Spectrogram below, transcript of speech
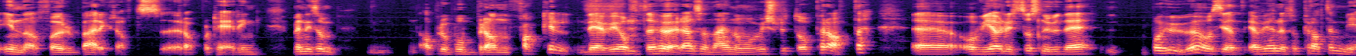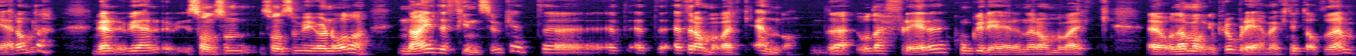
innenfor bærekraftsrapportering. Men liksom, apropos brannfakkel, det vi ofte hører er sånn nei, nå må vi slutte å prate. Eh, og vi har lyst til å snu det på huet og si at ja, vi er nødt til å prate mer om det. Vi er, vi er, sånn, som, sånn, som, vi gjør nå, da. Nei, det finnes jo ikke et, et, et, et rammeverk ennå. Og det er flere konkurrerende rammeverk, eh, og det er mange problemer knytta til dem.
